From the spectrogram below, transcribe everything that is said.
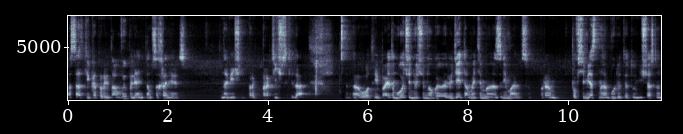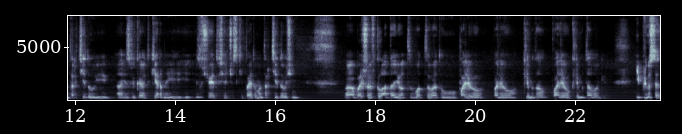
осадки, которые там выпали, они там сохраняются навечно практически, да. А, вот, и поэтому очень-очень много людей там этим э, занимаются. Прям повсеместно бурят эту несчастную Антарктиду и а, извлекают керны и, и изучают всячески. Поэтому Антарктида очень а, большой вклад дает вот в эту палео, палео, палеоклиматологию. И плюс, э,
